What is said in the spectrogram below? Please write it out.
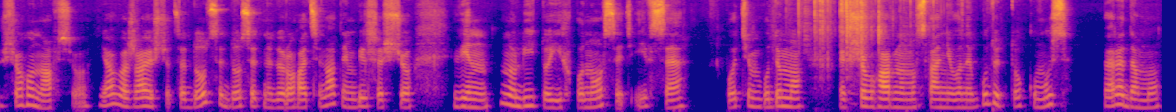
Всього на всього. Я вважаю, що це досить досить недорога ціна, тим більше, що він ну, літо їх поносить і все. Потім будемо, якщо в гарному стані вони будуть, то комусь передамо.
